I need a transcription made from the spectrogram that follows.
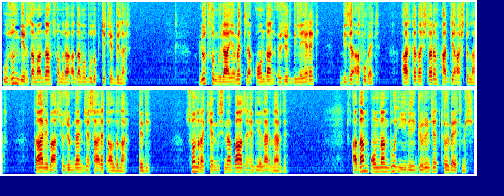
Uzun bir zamandan sonra adamı bulup getirdiler. Lütfu mülayemetle ondan özür dileyerek, bizi afuv et, arkadaşlarım haddi aştılar, galiba sözümden cesaret aldılar, dedi. Sonra kendisine bazı hediyeler verdi. Adam ondan bu iyiliği görünce tövbe etmiş.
